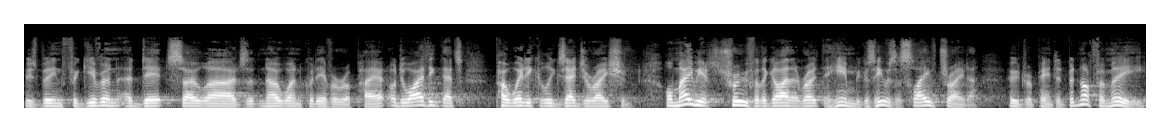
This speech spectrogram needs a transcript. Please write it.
who's been forgiven a debt so large that no one could ever repay it? Or do I think that's poetical exaggeration? Or maybe it's true for the guy that wrote the hymn because he was a slave trader who'd repented, but not for me.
